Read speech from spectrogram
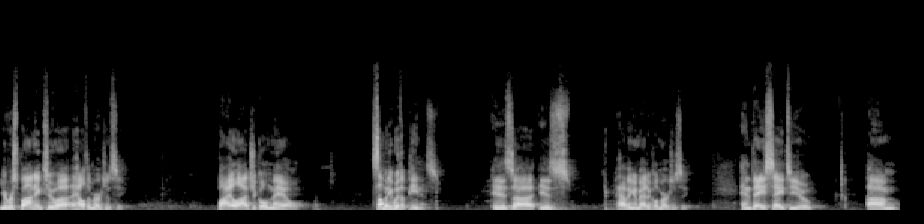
you're responding to a, health emergency. Biological male, somebody with a penis, is uh, is having a medical emergency, and they say to you, um,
